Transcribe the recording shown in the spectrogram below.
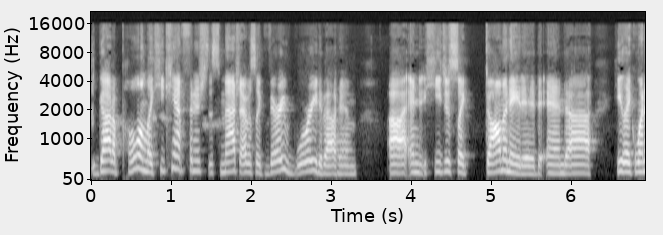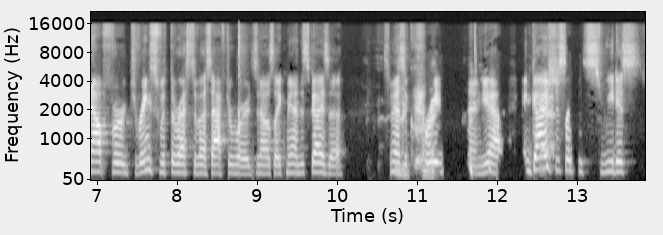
you got to pull him. Like he can't finish this match. I was like very worried about him uh and he just like dominated and uh he like went out for drinks with the rest of us afterwards. And i was like man this guy's a this man's a a crazy man. Yeah. And Guy's Yeah. just like the sweetest.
